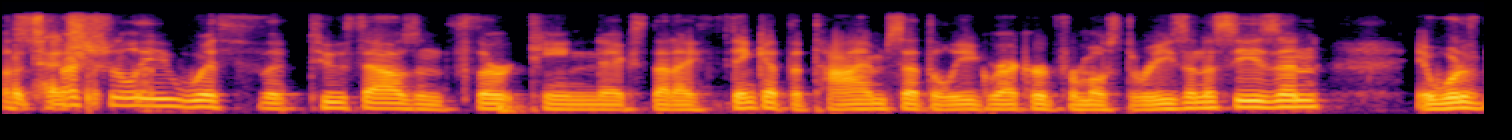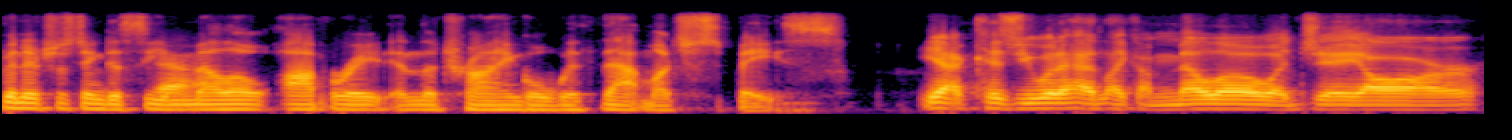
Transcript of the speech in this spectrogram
Especially with the 2013 Knicks, that I think at the time set the league record for most threes in a season. It would have been interesting to see yeah. Melo operate in the triangle with that much space. Yeah, because you would have had like a Melo, a J.R.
